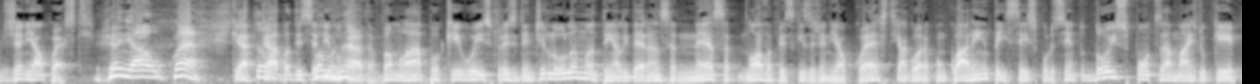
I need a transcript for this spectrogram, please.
Genial Quest. Genial Quest. Que então, acaba de ser vamos divulgada. Nela. Vamos lá, porque o ex-presidente Lula mantém a liderança nessa nova pesquisa Genial Quest, agora com 46%, dois pontos a mais do que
